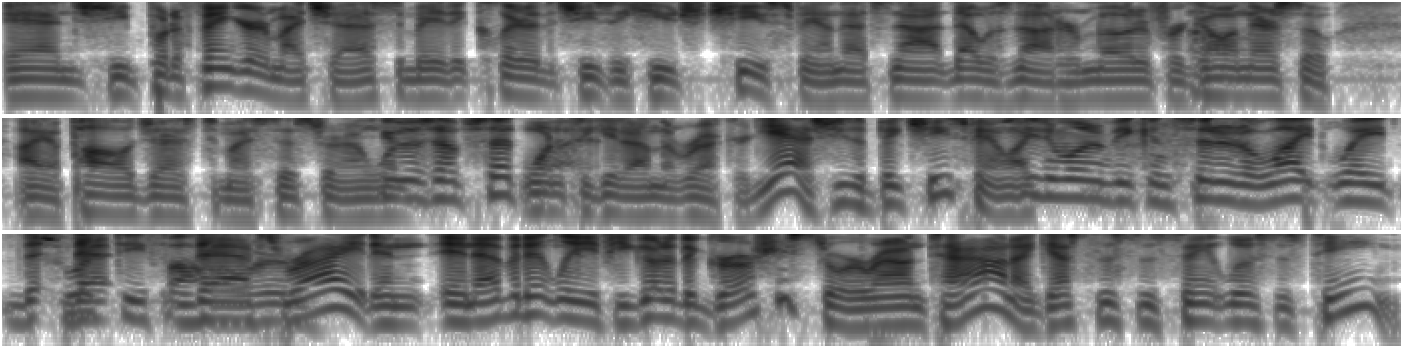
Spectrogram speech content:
And she put a finger in my chest and made it clear that she's a huge Chiefs fan. That's not that was not her motive for going there. So I apologized to my sister and I She want- was upset wanted to it. get on the record. Yeah, she's a big Chiefs fan. She Like didn't want to be considered a lightweight th- Swifty that- follower. That's right. And and evidently, if you go to the grocery store around town, I guess this is St. Louis's team.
